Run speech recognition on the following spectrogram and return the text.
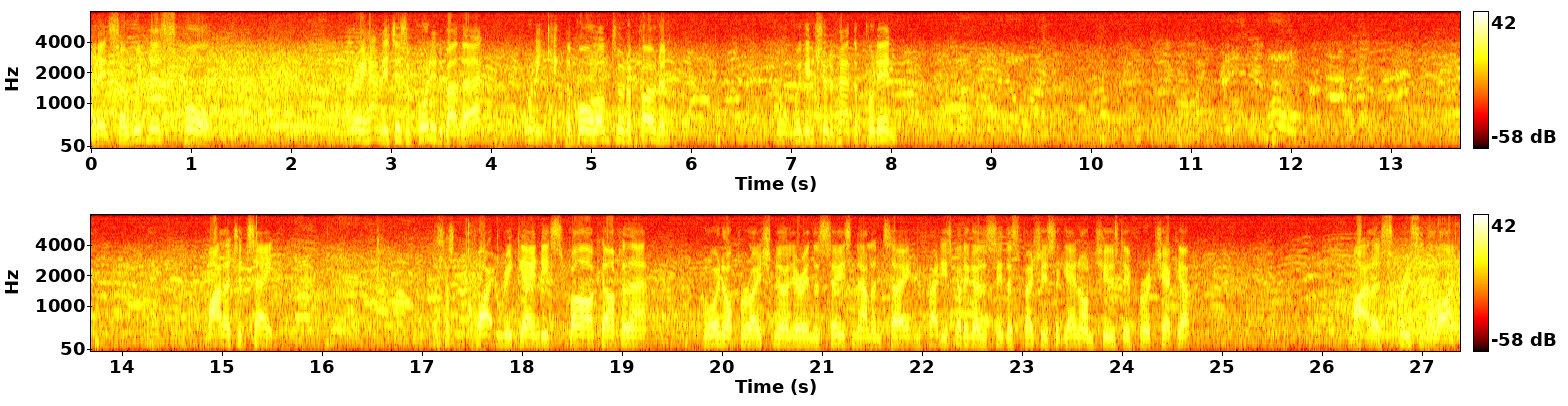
But it's a Widnes ball. Ellery Hanley's disappointed about that. Thought he kicked the ball onto an opponent. Thought Wigan should have had the put in. Myler to take. This hasn't quite regained his spark after that groin operation earlier in the season, Alan Tait. In fact, he's got to go to see the specialist again on Tuesday for a checkup. Myler sprucing the line.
